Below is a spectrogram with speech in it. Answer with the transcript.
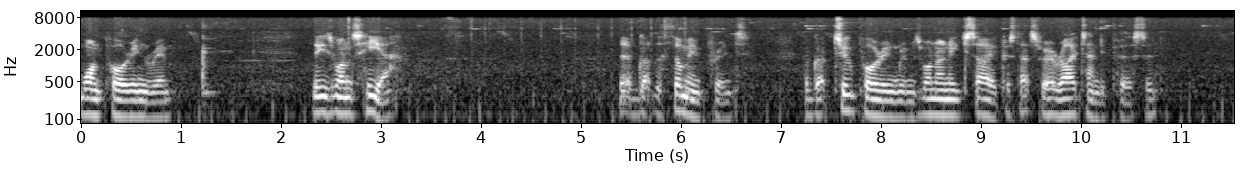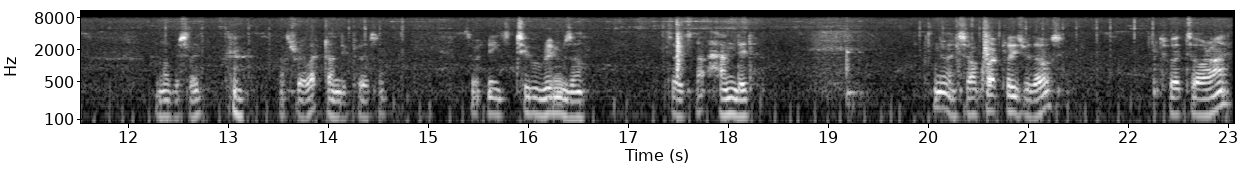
one pouring rim. These ones here, that have got the thumb imprint, I've got two pouring rims, one on each side, because that's for a right-handed person. And obviously That's for a left-handed person. So it needs two rims on. So it's not handed. Anyway, so I'm quite pleased with those. It's worked alright.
